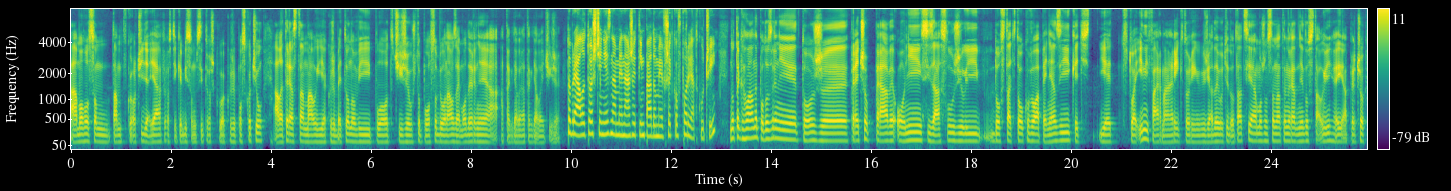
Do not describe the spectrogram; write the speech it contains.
a mohol som tam vkročiť aj ja, proste keby som si trošku akože poskočil. Ale teraz tam mali akože betónový plot, čiže už to pôsobilo naozaj moderne a, a tak ďalej a tak ďalej. Čiže Dobre, ale to ešte neznamená, že tým pádom je všetko v poriadku, či? No tak hlavné podozrenie je to, že prečo práve oni si zaslúžili dostať toľko veľa peňazí, keď je, sú tu aj iní farmári, ktorí žiadajú tie dotácie a možno sa na ten rad nedostali. Hej, a prečo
